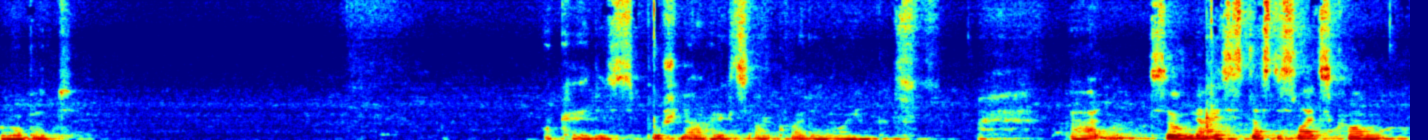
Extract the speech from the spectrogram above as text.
Robert. Okay, these push nachrichts are quite annoying. uh, so nice. Does the slides come?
